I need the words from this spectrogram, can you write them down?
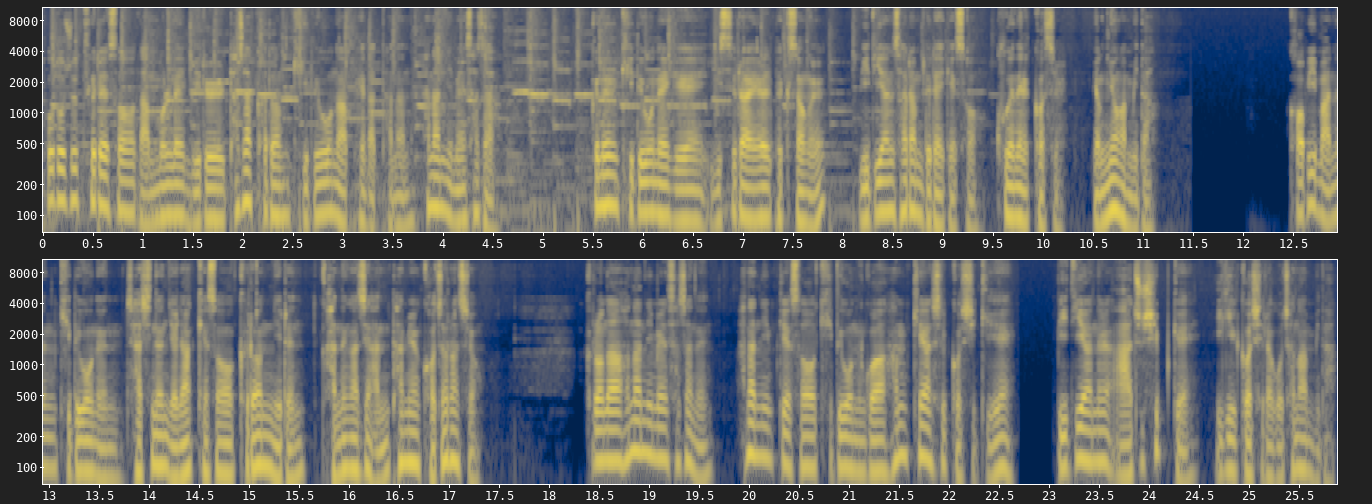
포도주 틀에서 남몰래 밀을 타작하던 기드온 앞에 나타난 하나님의 사자. 그는 기드온에게 이스라엘 백성을 미디안 사람들에게서 구해낼 것을 명령합니다. 겁이 많은 기드온은 자신은 연약해서 그런 일은 가능하지 않다며 거절하죠. 그러나 하나님의 사자는 하나님께서 기드온과 함께 하실 것이기에 미디안을 아주 쉽게 이길 것이라고 전합니다.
